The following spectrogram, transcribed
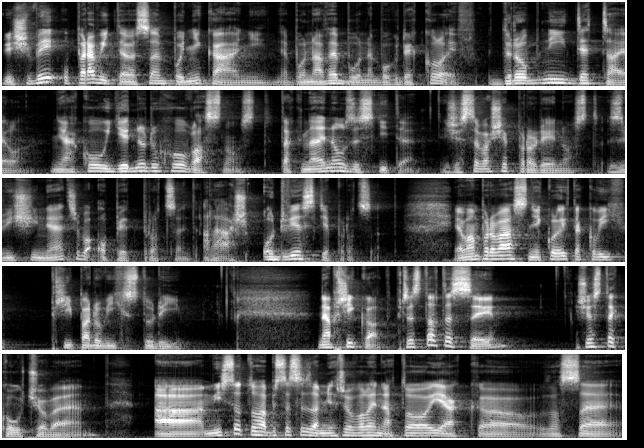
Když vy upravíte ve svém podnikání, nebo na webu, nebo kdekoliv, drobný detail, nějakou jednoduchou vlastnost, tak najednou zjistíte, že se vaše prodejnost zvýší ne třeba o 5%, ale až o 200%. Já mám pro vás několik takových případových studií. Například, představte si, že jste koučové a místo toho, abyste se zaměřovali na to, jak eh, zase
